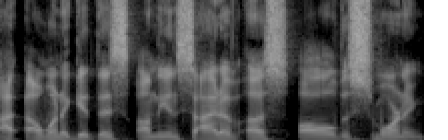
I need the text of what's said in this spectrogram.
I, I want to get this on the inside of us all this morning.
